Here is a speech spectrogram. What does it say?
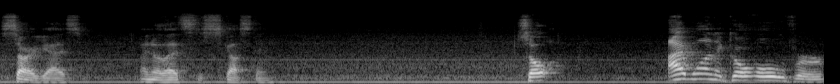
sorry guys. I know that's disgusting. So I want to go over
